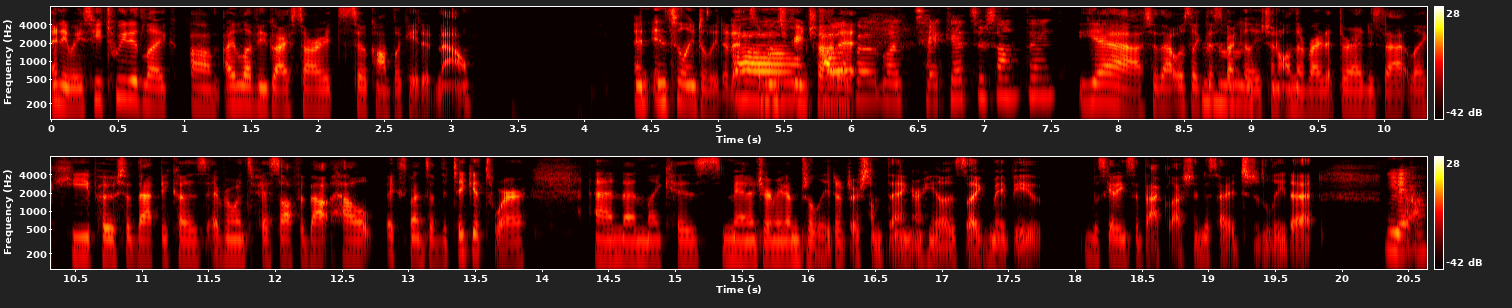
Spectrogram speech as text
Anyways, he tweeted like, um, "I love you guys. Sorry, it's so complicated now," and instantly deleted it. Someone Oh, screenshot it. about like tickets or something. Yeah, so that was like the Mhm. speculation on the Reddit thread is that like he posted that because everyone's pissed off about how expensive the tickets were, and then like his manager made him delete it or something, or he was like maybe was getting some backlash and decided to delete it. Yeah.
